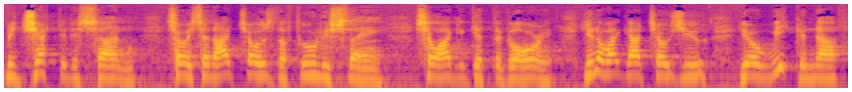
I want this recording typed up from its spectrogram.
rejected his son. So he said, I chose the foolish thing so I could get the glory. You know what God chose you? You're weak enough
